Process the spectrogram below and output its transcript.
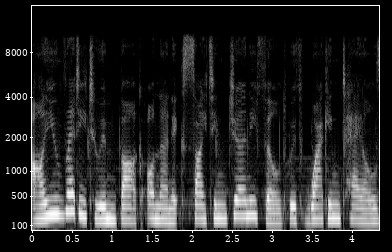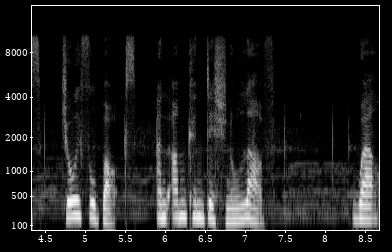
Are you ready to embark on an exciting journey filled with wagging tails, joyful box, and unconditional love? Well,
